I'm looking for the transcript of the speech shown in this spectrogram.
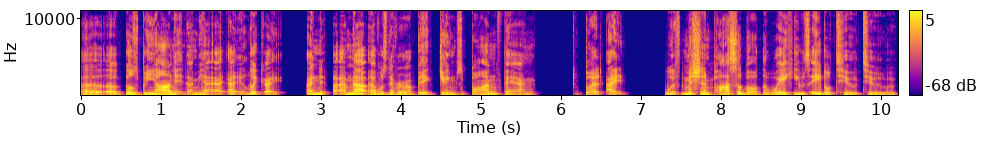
uh, uh, goes beyond it. I mean, I, I, I like I, I I'm not I was never a big James Bond fan, but I with Mission Impossible, the way he was able to to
